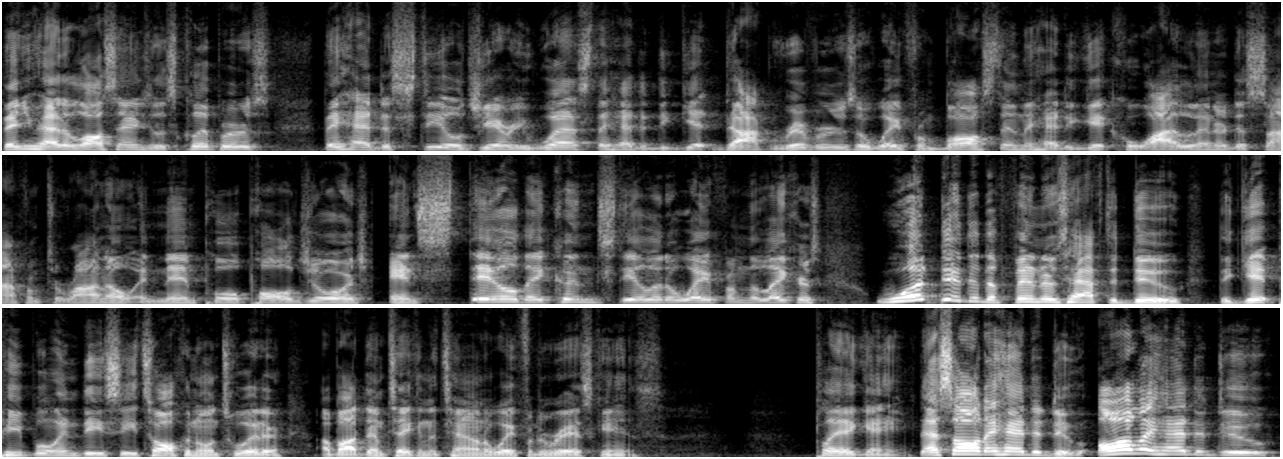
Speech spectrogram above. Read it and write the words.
Then you had the Los Angeles Clippers. They had to steal Jerry West. They had to get Doc Rivers away from Boston. They had to get Kawhi Leonard to sign from Toronto and then pull Paul George. And still, they couldn't steal it away from the Lakers. What did the defenders have to do to get people in DC talking on Twitter about them taking the town away from the Redskins? Play a game. That's all they had to do. All they had to do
